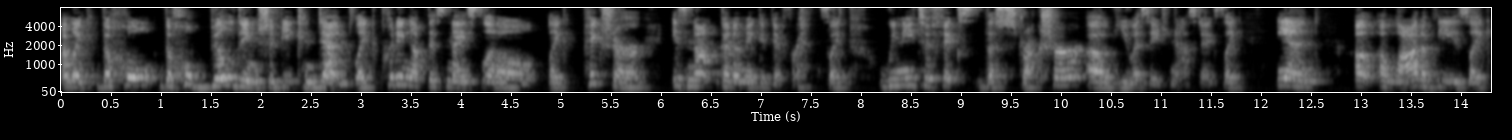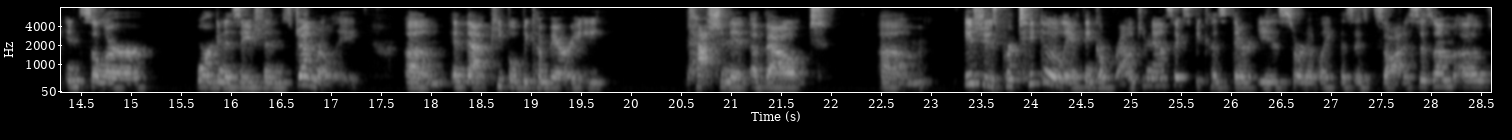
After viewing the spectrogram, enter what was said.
I'm like the whole the whole building should be condemned. Like putting up this nice little like picture is not going to make a difference. Like we need to fix the structure of USA Gymnastics. Like and a, a lot of these like insular organizations generally, um, and that people become very passionate about um, issues, particularly I think around gymnastics, because there is sort of like this exoticism of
